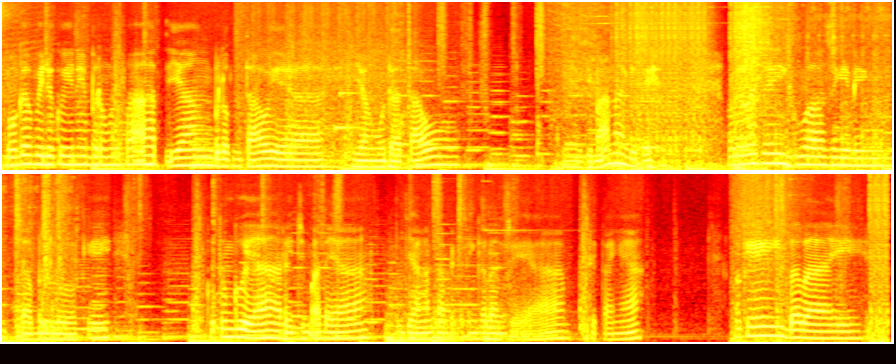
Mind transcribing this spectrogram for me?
semoga videoku ini bermanfaat. Yang belum tahu ya yang udah tahu ya gimana gitu ya. Oke lah cuy gua gaming cabut dulu oke. Okay. aku tunggu ya hari Jumat ya. Jangan sampai ketinggalan cuy ya beritanya oke okay, bye bye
